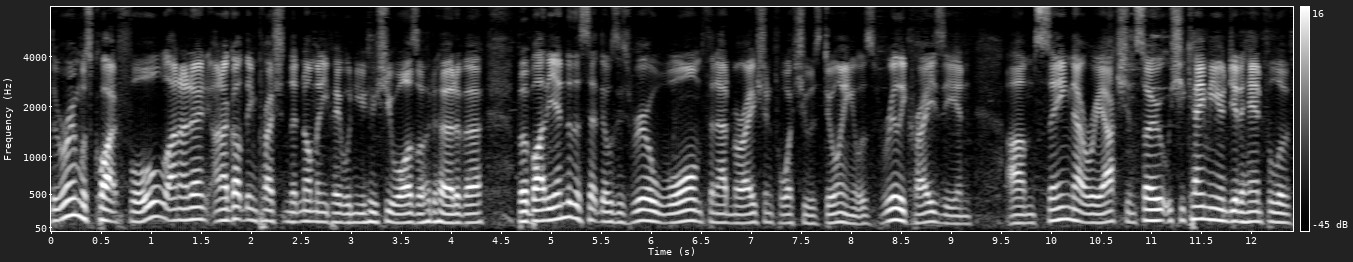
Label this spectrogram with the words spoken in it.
the room was quite full, and I don't, and I got the impression that not many people knew who she was or had heard of her. But by the end of the set, there was this real warmth and admiration for what she was doing. It was really crazy, and um, seeing that reaction. So she came here and did a handful of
